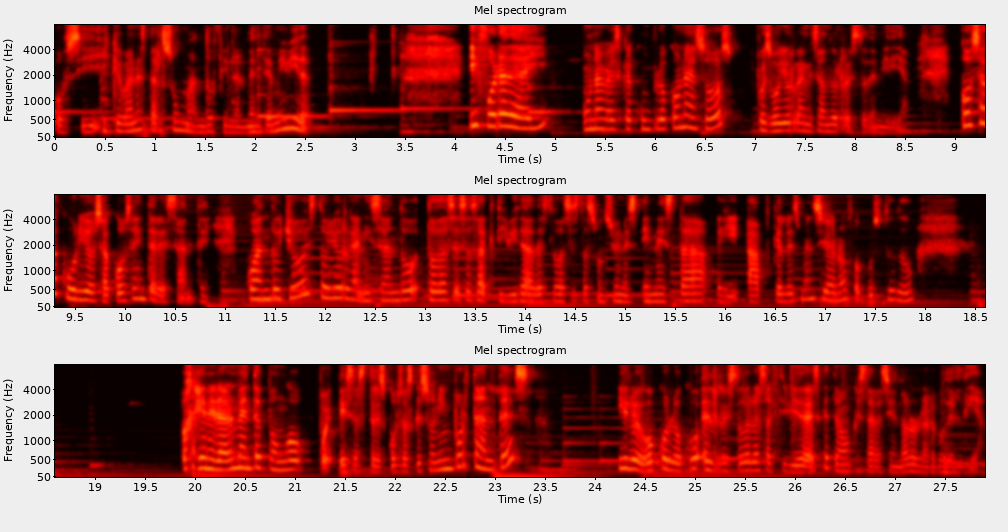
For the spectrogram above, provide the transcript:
o sí y que van a estar sumando finalmente a mi vida. Y fuera de ahí, una vez que cumplo con esos, pues voy organizando el resto de mi día. Cosa curiosa, cosa interesante, cuando yo estoy organizando todas esas actividades, todas estas funciones en esta eh, app que les menciono, Focus To Do, generalmente pongo pues, esas tres cosas que son importantes y luego coloco el resto de las actividades que tengo que estar haciendo a lo largo del día.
